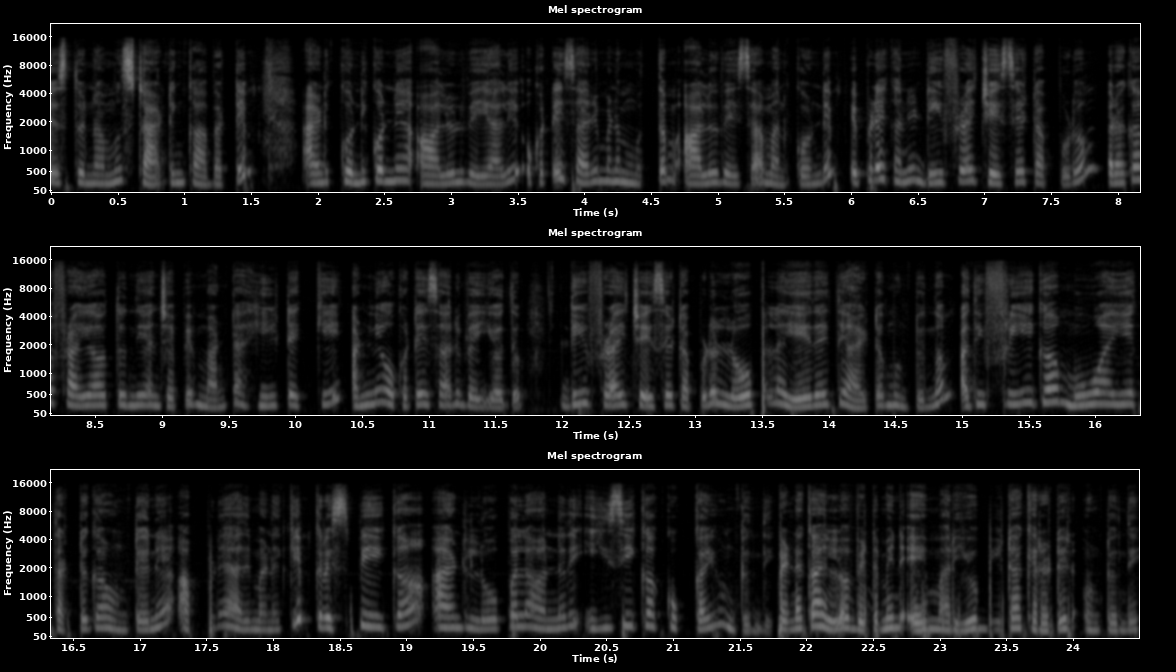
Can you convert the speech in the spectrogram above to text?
చేస్తున్నాము స్టార్టింగ్ కాబట్టి. అండ్ కొన్ని కొన్ని ఆలులు వేయాలి. ఒకటేసారి మనం మొత్తం ఆలు వేసామనుకోండి ఎప్పుడే కానీ డీప్ ఫ్రై చేసేటప్పుడు త్వరగా ఫ్రై అవుతుంది అని చెప్పి మంట హీట్ ఎక్కి అన్ని ఒకటేసారి వేయొద్దు. డీప్ ఫ్రై చేసేటప్పుడు లోపల ఏదైతే ఐటమ్ ఉంటుందో అది ఫ్రీగా మూవ్ అయ్యే తట్టుగా ఉంటేనే అప్పుడే అది మనకి క్రిస్పీగా అండ్ లోపల అన్నది ఈజీగా కుక్ అయి ఉంటుంది. బెండకాయల్లో విటమిన్ ఏ మరియు బీటా కెరటిన్ ఉంటుంది.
